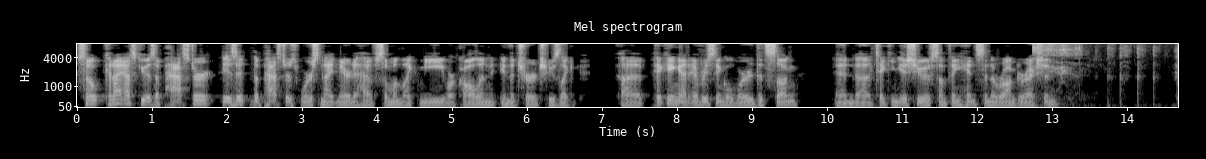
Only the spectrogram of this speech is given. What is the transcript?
So can I ask you as a pastor, is it the pastor's worst nightmare to have someone like me or Colin in the church who's like uh, picking at every single word that's sung and uh, taking issue if something hints in the wrong direction.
